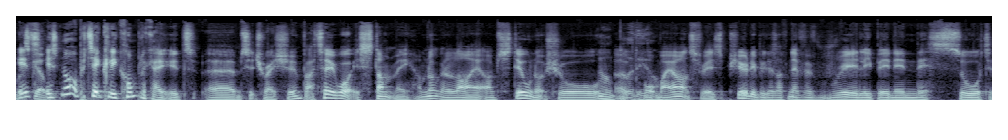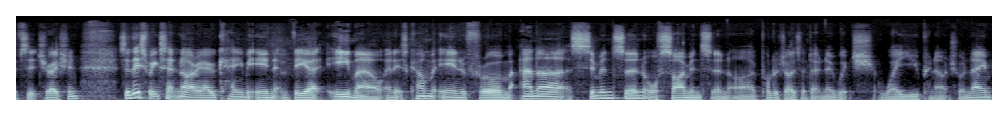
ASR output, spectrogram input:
it's, it's, not a particularly complicated um, situation, but I tell you what, it stumped me. I'm not going to lie, I'm still not sure oh, what hell. my answer is, purely because I've never really been in this sort of situation. So this week's scenario came in via email, and it's come in from Anna Simonson or Simonson. I apologise, I don't know which way you pronounce your name.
